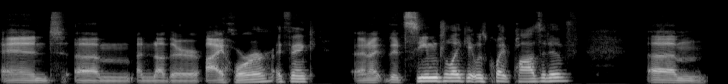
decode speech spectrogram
and um, another horror, I think, and I, it seemed like it was quite positive. Um,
